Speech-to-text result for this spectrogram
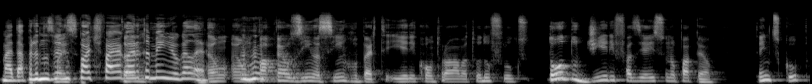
Mas dá pra nos ver Mas no Spotify agora tá- também, viu, galera? É um, é um papelzinho assim, Roberto, e ele controlava todo o fluxo. Todo dia ele fazia isso no papel. Tem desculpa.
